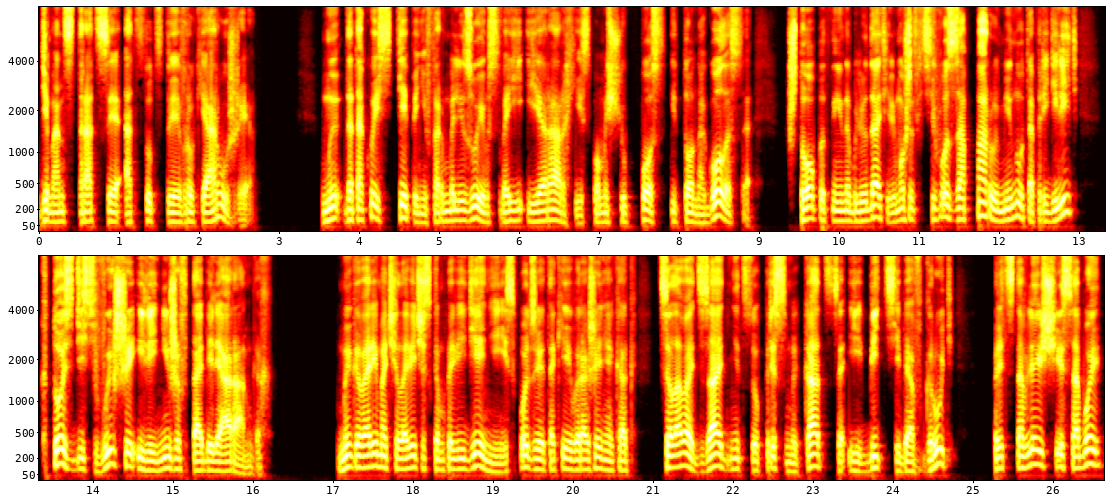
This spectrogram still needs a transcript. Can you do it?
демонстрация отсутствия в руке оружия. Мы до такой степени формализуем свои иерархии с помощью поз и тона голоса, что опытный наблюдатель может всего за пару минут определить, кто здесь выше или ниже в табеле о рангах. Мы говорим о человеческом поведении, используя такие выражения, как целовать задницу, присмыкаться и бить себя в грудь, представляющие собой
